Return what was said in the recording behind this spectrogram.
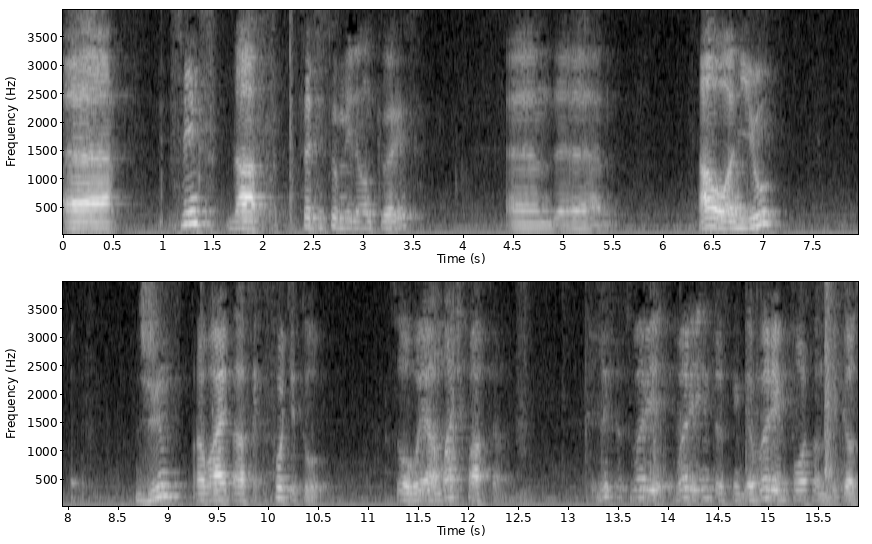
uh, Sphinx does 32 million queries, and uh, our new Gin provide us 42. So we are much faster. This is very, very interesting and very important because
